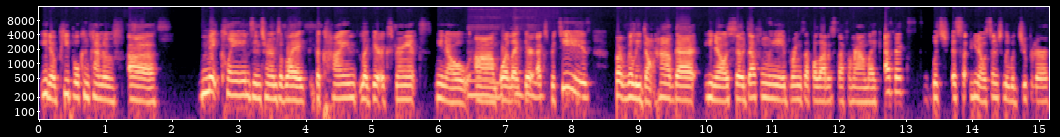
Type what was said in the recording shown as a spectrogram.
you know, people can kind of, uh, make claims in terms of like the kind, like their experience, you know, mm-hmm. um, or like mm-hmm. their expertise, but really don't have that, you know. So definitely it brings up a lot of stuff around like ethics, which is, you know, essentially with Jupiter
